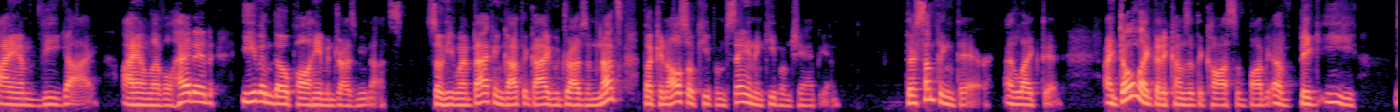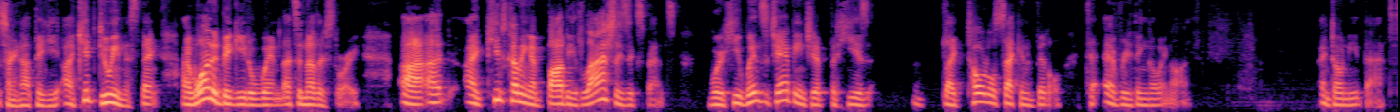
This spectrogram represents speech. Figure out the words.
I am the guy. I am level headed, even though Paul Heyman drives me nuts. So he went back and got the guy who drives him nuts, but can also keep him sane and keep him champion. There's something there. I liked it. I don't like that it comes at the cost of Bobby of Big E. Sorry, not Big E. I keep doing this thing. I wanted Big E to win. That's another story. Uh, I, I keeps coming at Bobby Lashley's expense, where he wins the championship, but he is like total second fiddle to everything going on. I don't need that.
